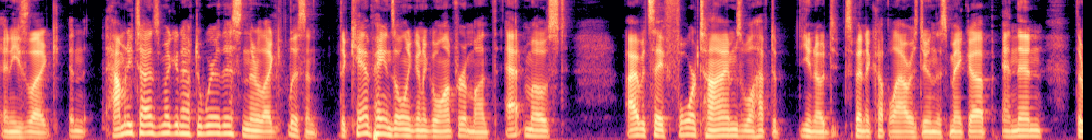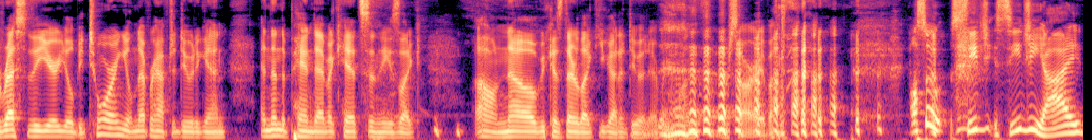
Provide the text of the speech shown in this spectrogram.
And he's like, and how many times am I going to have to wear this? And they're like, listen, the campaign's only going to go on for a month at most. I would say four times we'll have to, you know, spend a couple hours doing this makeup. And then the rest of the year you'll be touring. You'll never have to do it again. And then the pandemic hits and he's like, oh no, because they're like, you got to do it every month. We're sorry about that. Also, CG, CGI.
